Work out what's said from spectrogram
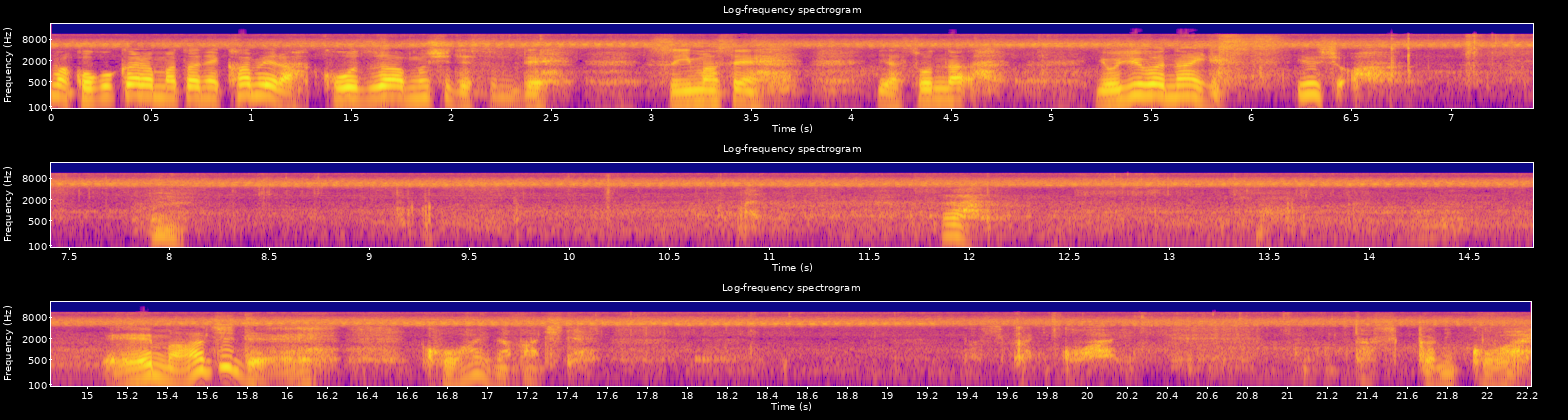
まあここからまたねカメラ構図は無視ですんですいません。いやそんな余裕はないです。よいしょ、うん、あ。えー、マジで？怖いなマジで。確かに怖い。確かに怖い。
